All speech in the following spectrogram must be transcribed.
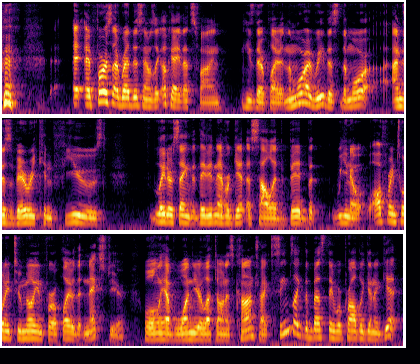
at at first I read this and I was like, okay, that's fine. He's their player. And the more I read this, the more I'm just very confused. Later saying that they didn't ever get a solid bid, but you know, offering 22 million for a player that next year will only have one year left on his contract seems like the best they were probably going to get.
